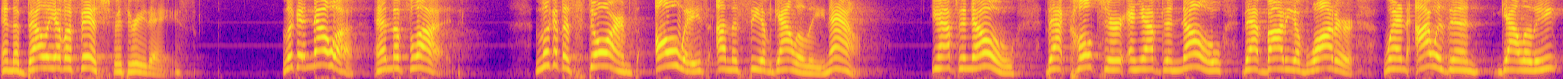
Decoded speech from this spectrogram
in the belly of a fish for three days. Look at Noah and the flood. Look at the storms always on the Sea of Galilee. Now, you have to know that culture and you have to know that body of water. When I was in Galilee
